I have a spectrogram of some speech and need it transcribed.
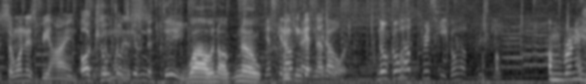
someone is behind. Oh, Killjoy's is... giving a D. Wow, no, no. Yes, get we out, can guys, get another one. No, go help Frisky. Go help Frisky. I'm running.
